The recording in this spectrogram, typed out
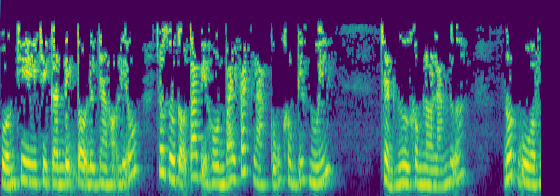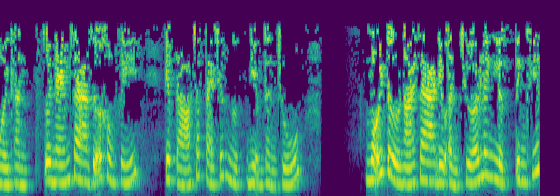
Huống chi chỉ cần định tội được nhà họ liễu, cho dù cậu ta bị hồn bay phách lạc cũng không tiếc nuối. Trần Ngư không lo lắng nữa, đốt bùa mời thần rồi ném ra giữa không khí, tiếp đó chắp tay trước ngực niệm thần chú. Mỗi từ nói ra đều ẩn chứa linh lực tinh khiết.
